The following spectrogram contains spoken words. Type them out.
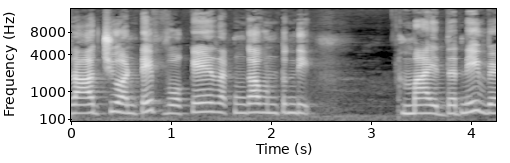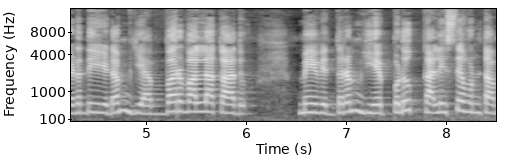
రాజు అంటే ఒకే రకంగా ఉంటుంది. మా ఇద్దరిని విడదీయడం ఎవ్వరి వల్ల కాదు. మేమిద్దరం ఎప్పుడూ కలిసే ఉంటాం.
